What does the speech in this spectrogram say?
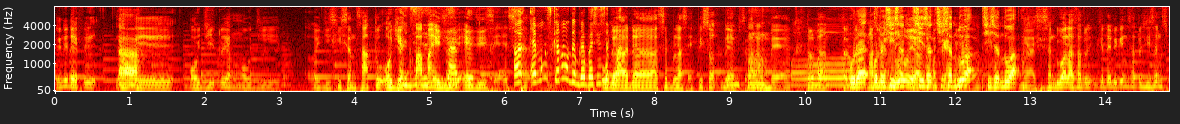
ini Devi yang Ah. di OG tuh yang OG OG season 1, OG yang OG pertama OG. OG Oh, emang sekarang udah berapa season udah Pak? ada 11 episode Dev sekarang Hmm. Oh. Terbang ter- Udah masuk udah season dulu ya, season season yang dulu 2, ya. season 2. Ya, season 2 lah satu kita bikin satu season 10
